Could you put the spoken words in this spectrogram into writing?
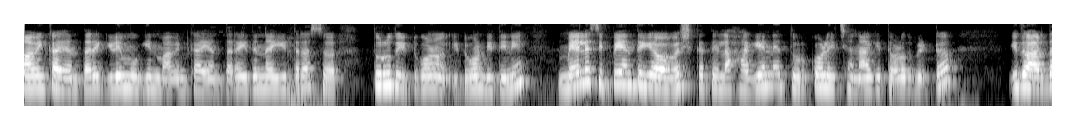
ಮಾವಿನಕಾಯಿ ಅಂತಾರೆ ಗಿಳಿಮೂಗಿನ ಮಾವಿನಕಾಯಿ ಅಂತಾರೆ. ಇದನ್ನು ಈ ಥರ ಸ, ತುರಿದು ಇಟ್ಕೊ, ಇಟ್ಕೊಂಡಿದ್ದೀನಿ. ಮೇಲೆ ಸಿಪ್ಪೆ ಅಂತ ಅವಶ್ಯಕತೆ ಇಲ್ಲ ಹಾಗೇ ತುರ್ಕೊಳ್ಳಿ, ಚೆನ್ನಾಗಿ ತೊಳೆದ್ಬಿಟ್ಟು. ಇದು ಅರ್ಧ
